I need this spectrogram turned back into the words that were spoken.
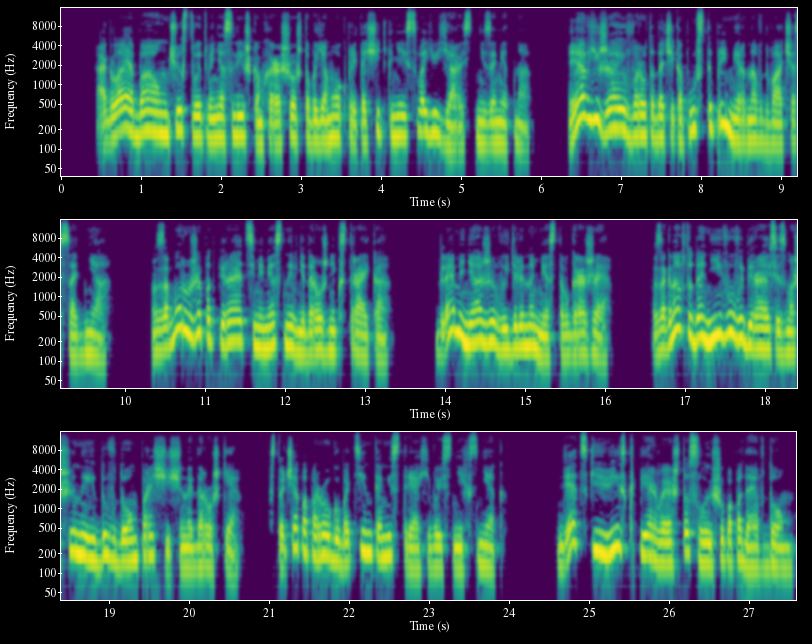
Аглая Баум чувствует меня слишком хорошо, чтобы я мог притащить к ней свою ярость незаметно. Я въезжаю в ворота дачи капусты примерно в два часа дня. Забор уже подпирает семиместный внедорожник «Страйка». Для меня же выделено место в гараже. Загнав туда Ниву, выбираюсь из машины и иду в дом по расчищенной дорожке. Стуча по порогу ботинками, стряхиваю с них снег. Детский визг – первое, что слышу, попадая в дом.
